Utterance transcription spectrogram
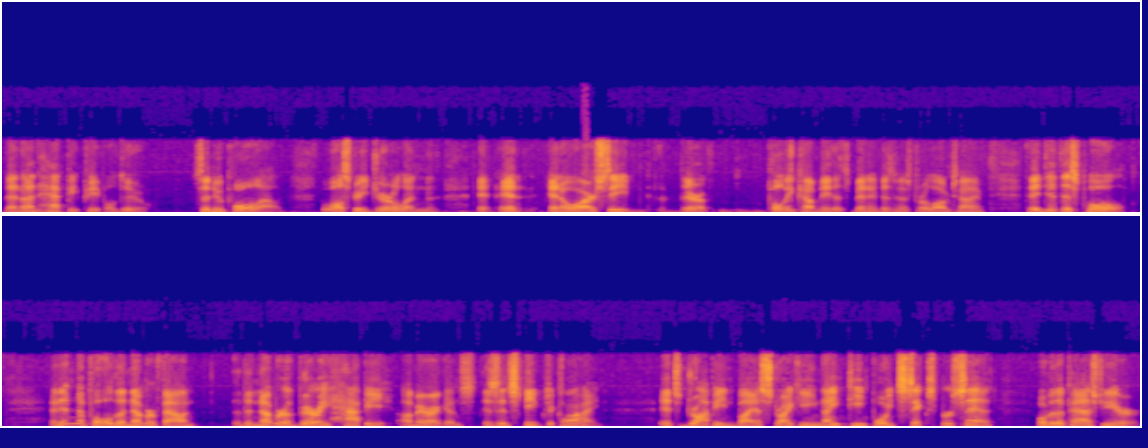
than unhappy people do. It's a new poll out. The Wall Street Journal and NORC, they're a polling company that's been in business for a long time. They did this poll, and in the poll, the number found the number of very happy Americans is in steep decline. It's dropping by a striking 19.6% over the past year.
